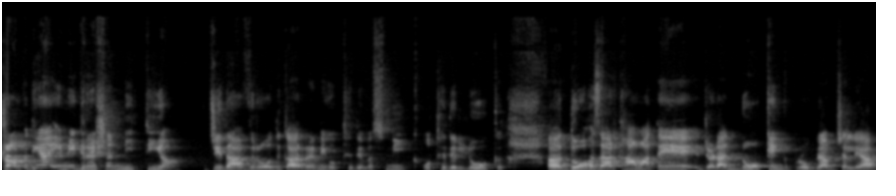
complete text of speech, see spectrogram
ਟਰੰਪ ਦੀਆਂ ਇਮੀਗ੍ਰੇਸ਼ਨ ਨੀਤੀਆਂ ਜਿਹਦਾ ਵਿਰੋਧ ਕਰ ਰਹੇ ਨੇ ਉੱਥੇ ਦੇ ਵਸਨੀਕ ਉੱਥੇ ਦੇ ਲੋਕ। ਅ, 2000 ਥਾਵਾਂ ਤੇ ਜਿਹੜਾ ਨੋ ਕਿੰਗ ਪ੍ਰੋਗਰਾਮ ਚੱਲਿਆ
